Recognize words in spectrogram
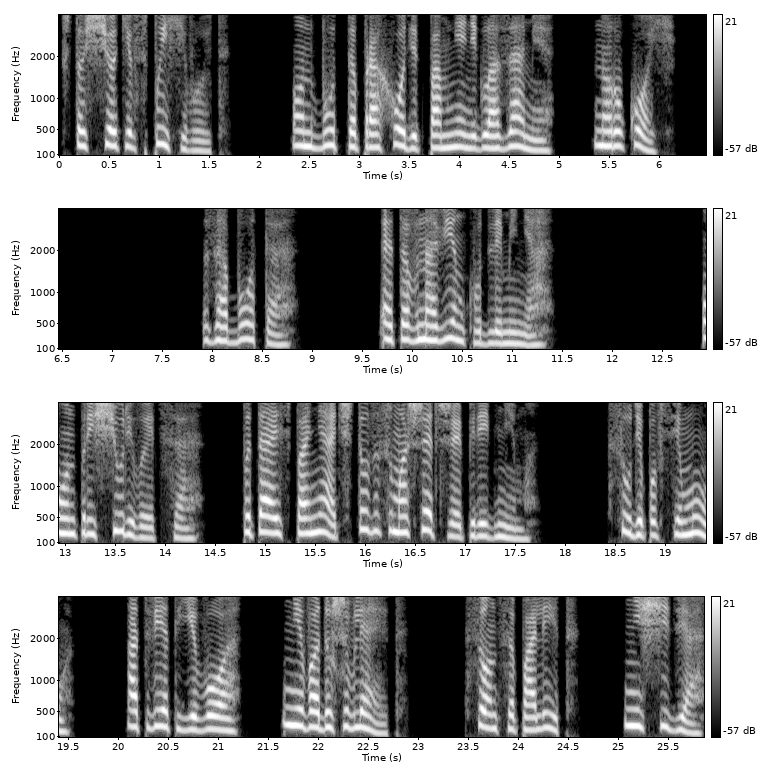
что щеки вспыхивают. Он будто проходит по мне не глазами, но рукой. Забота это в новинку для меня. Он прищуривается, пытаясь понять, что за сумасшедшее перед ним. Судя по всему, ответ его не воодушевляет. Солнце палит, не щадя,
